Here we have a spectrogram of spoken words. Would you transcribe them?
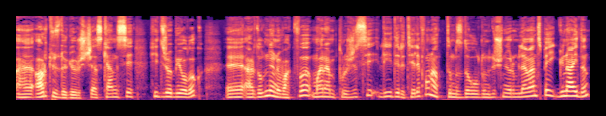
e, Artüz'de görüşeceğiz. Kendisi hidrobiyolog. E, Erdal İnönü Vakfı MAREM projesi lideri. Telefon attığımızda olduğunu düşünüyorum. Levent Bey günaydın.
